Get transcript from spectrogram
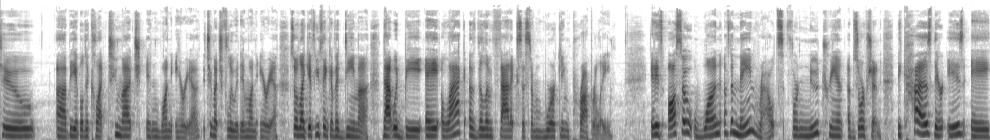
to uh, be able to collect too much in one area, too much fluid in one area. So, like if you think of edema, that would be a lack of the lymphatic system working properly. It is also one of the main routes for nutrient absorption because there is a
